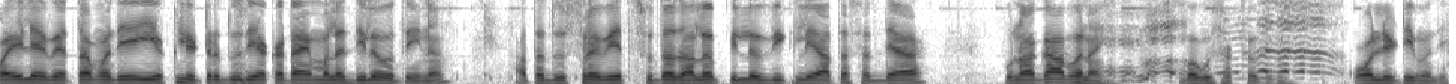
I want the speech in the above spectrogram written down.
पहिल्या वेतामध्ये एक लिटर दूध एका टायमाला दिलं होतं ना आता दुसरं वेतसुद्धा झालं पिल्लं विकले. आता सध्या पुन्हा गाभण आहे. बघू शकता तुम्ही क्वालिटीमध्ये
